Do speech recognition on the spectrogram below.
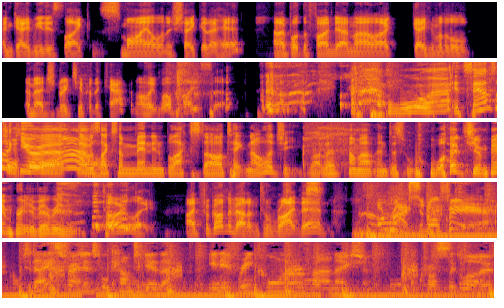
and gave me this like smile and a shake of the head. And I put the phone down and I like gave him a little imaginary tip of the cap. And I was like, well played, sir. It sounds like you're. Uh, That was like some Men in Black style technology. Like they've come up and just wiped your memory of everything. totally. I'd forgotten about it until right then. Irrational fear. Today, Australians will come together in every corner of our nation, across the globe,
